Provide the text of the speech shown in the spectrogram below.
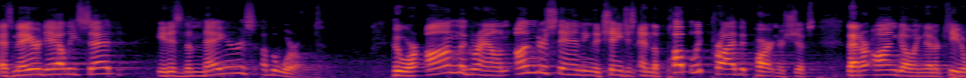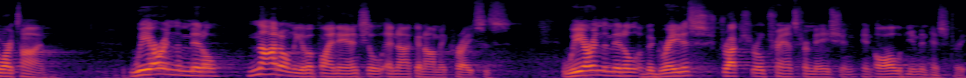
As Mayor Daley said, it is the mayors of the world who are on the ground understanding the changes and the public private partnerships that are ongoing that are key to our time. We are in the middle not only of a financial and economic crisis, we are in the middle of the greatest structural transformation in all of human history.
